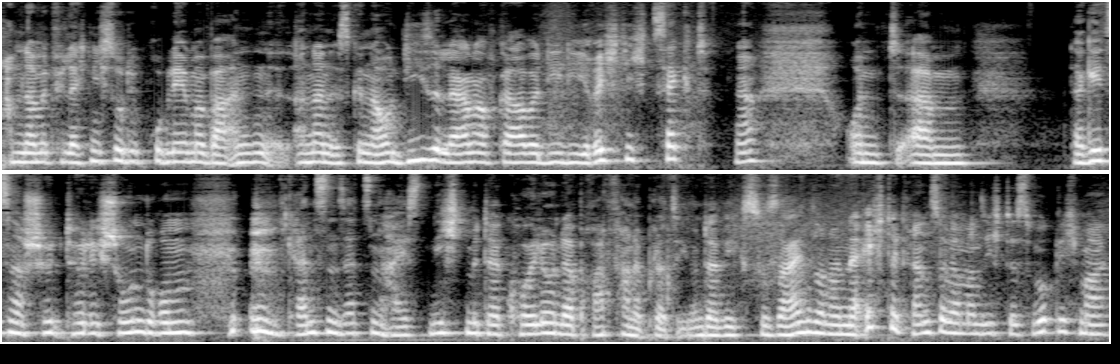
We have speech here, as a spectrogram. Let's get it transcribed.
haben damit vielleicht nicht so die Probleme. Bei anderen ist genau diese Lernaufgabe, die die richtig zeckt. Ja? Und ähm, da geht es natürlich schon drum, Grenzen setzen heißt nicht mit der Keule und der Bratpfanne plötzlich unterwegs zu sein, sondern eine echte Grenze, wenn man sich das wirklich mal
